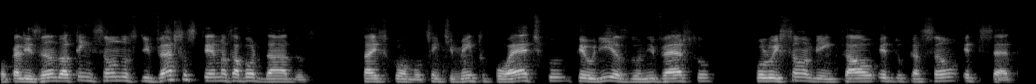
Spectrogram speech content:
focalizando a atenção nos diversos temas abordados, tais como sentimento poético, teorias do universo, poluição ambiental, educação, etc.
